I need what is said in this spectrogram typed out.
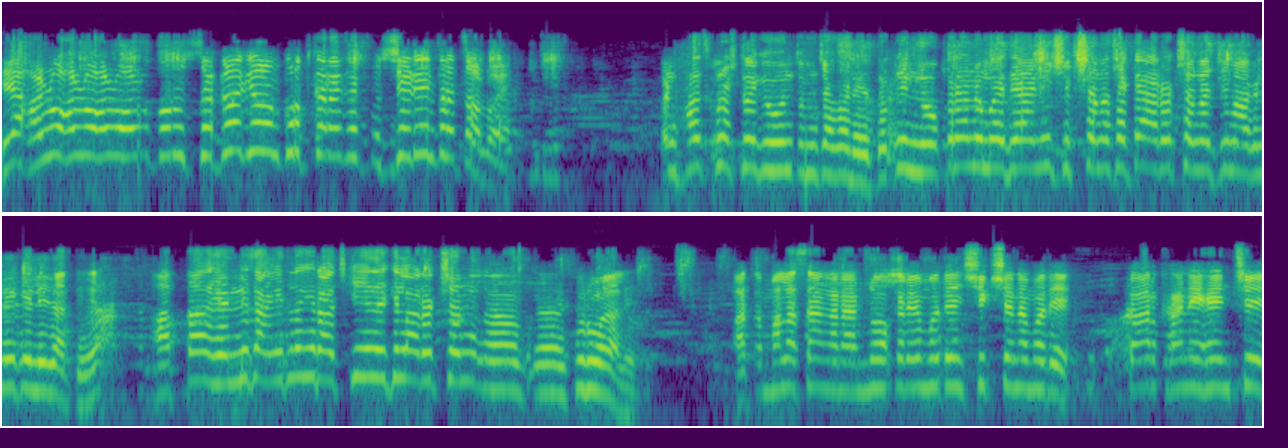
हे हळूहळू हळूहळू करून सगळं घेऊन कृत करायचं षडयंत्र चालू आहे. पण हाच प्रश्न घेऊन तुमच्याकडे येतो की नोकऱ्यांमध्ये आणि शिक्षणासाठी आरक्षणाची मागणी केली जाते. आता यांनी सांगितलं की राजकीय देखील आरक्षण अ, अ, सुरू झाले. आता मला सांगा ना नोकऱ्यामध्ये आणि शिक्षणामध्ये कारखाने ह्यांचे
